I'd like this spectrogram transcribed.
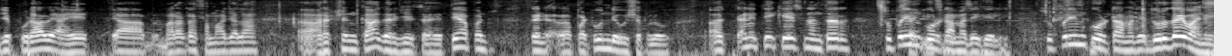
जे पुरावे आहेत त्या मराठा समाजाला आरक्षण का गरजेचं आहे ते आपण पटवून देऊ शकलो. आणि ती केस नंतर सुप्रीम कोर्टामध्ये गेली. सुप्रीम कोर्टामध्ये दुर्दैवाने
